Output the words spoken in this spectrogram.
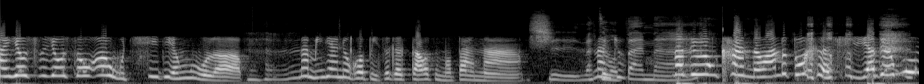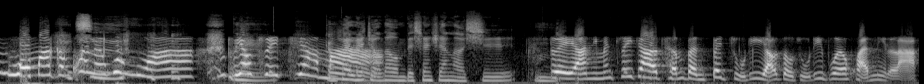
还又是又收二五七点五了。那明天如果比这个高怎么办呢？是，那怎么办呢？那就用看的嘛，那多可惜呀！对。问我吗？赶快来问我啊！你不要追价嘛！赶快来找到我们的珊珊老师。对呀，你们追加的成本被主力咬走，主力不会还你啦。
